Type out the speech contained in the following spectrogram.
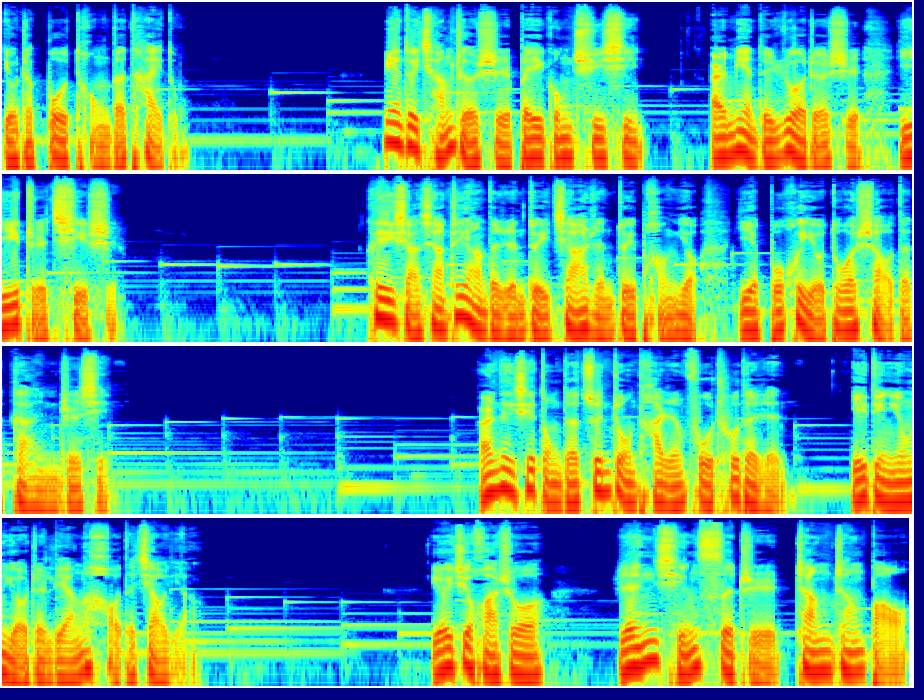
有着不同的态度。面对强者时卑躬屈膝，而面对弱者时颐指气使。可以想象，这样的人对家人、对朋友也不会有多少的感恩之心。而那些懂得尊重他人付出的人，一定拥有着良好的教养。有一句话说：“人情似纸张张薄，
